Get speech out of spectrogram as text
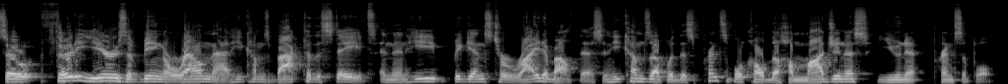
so 30 years of being around that, he comes back to the States and then he begins to write about this. And he comes up with this principle called the homogenous unit principle.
